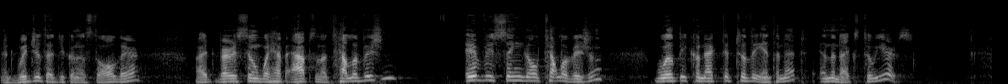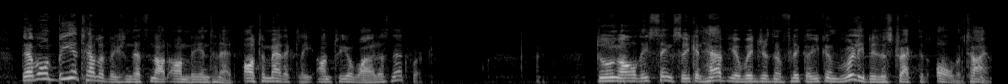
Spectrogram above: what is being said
and widgets that you can install there. Right? Very soon we have apps on the television. Every single television will be connected to the internet in the next two years. There won't be a television that's not on the internet automatically onto your wireless network. Doing all these things so you can have your widgets and Flickr, you can really be distracted all the time.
